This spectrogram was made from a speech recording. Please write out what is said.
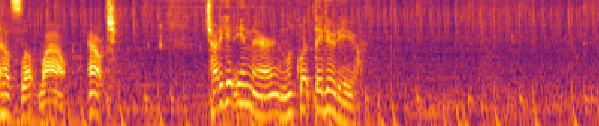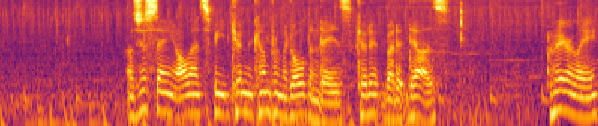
how slow? Wow. Ouch. Try to get in there and look what they do to you. I was just saying all that speed couldn't have come from the golden days, could it? But it does. Clearly.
